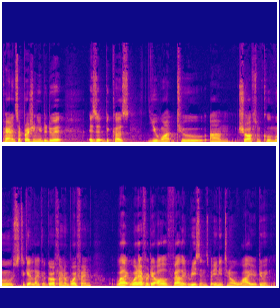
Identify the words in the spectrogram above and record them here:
parents are pressuring you to do it? Is it because you want to um, show off some cool moves to get like a girlfriend or boyfriend, well, like whatever, they're all valid reasons, but you need to know why you're doing it.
